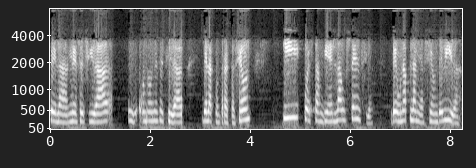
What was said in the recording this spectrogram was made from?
de la necesidad o no necesidad de la contratación y pues también la ausencia de una planeación de vida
